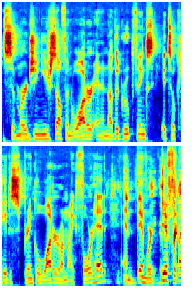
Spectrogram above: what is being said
submerging yourself in water, and another group thinks it's okay to sprinkle water on my forehead, and then we're different.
